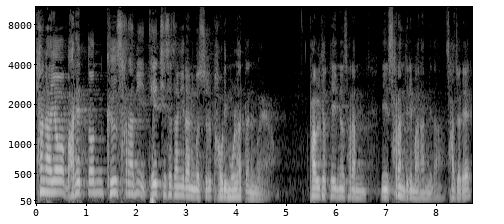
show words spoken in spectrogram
향하여 말했던 그 사람이 대제사장이라는 것을 바울이 몰랐다는 거예요. 바울 곁에 있는 사람, 이 사람들이 말합니다. 4절에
